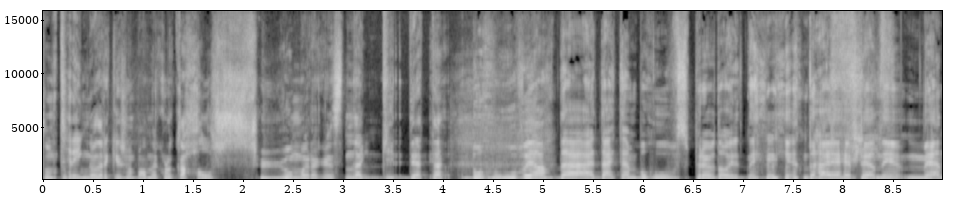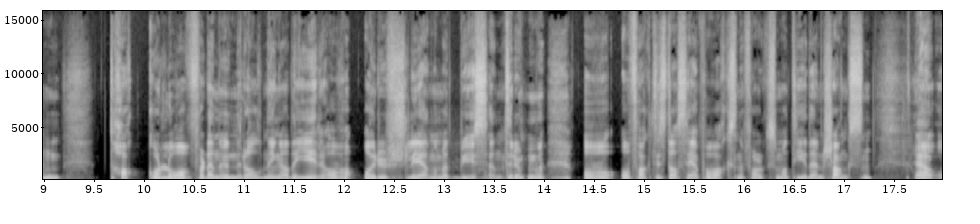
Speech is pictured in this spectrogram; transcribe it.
som trenger å drikke champagne klokka halv sju om morgenkvisten. Det gidder jeg ikke. Behovet, ja. Det er, det er ikke en behovsprøvd ordning. Det er jeg helt enig i. Men takk og lov for den underholdninga det gir å, rusle gjennom et bysentrum og, og faktisk da se på voksne folk som har tid den sjansen. Ja. Og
